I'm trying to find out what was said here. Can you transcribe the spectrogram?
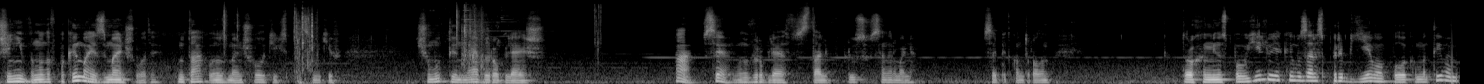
Хоча ні, воно навпаки має зменшувати. Ну так, воно зменшувало кількість працівників. Чому ти не виробляєш? А, все, воно виробляє сталь в плюс, все нормально. Все під контролем. Трохи мінус по вугіллю, який ми зараз переб'ємо по локомотивам.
